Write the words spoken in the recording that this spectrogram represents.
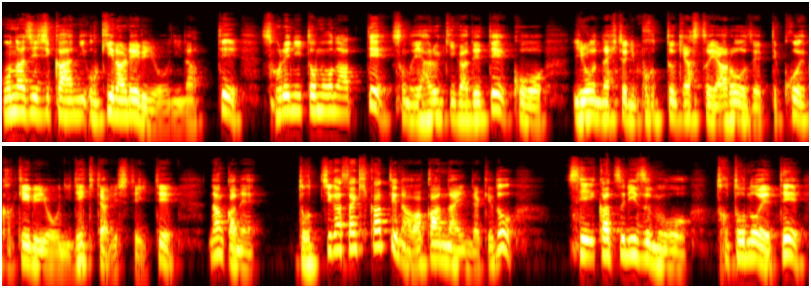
同じ時間に起きられるようになって、それに伴って、そのやる気が出て、こう、いろんな人にポッドキャストやろうぜって声かけるようにできたりしていて、なんかね、どっちが先かっていうのはわかんないんだけど、生活リズムを整えて、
